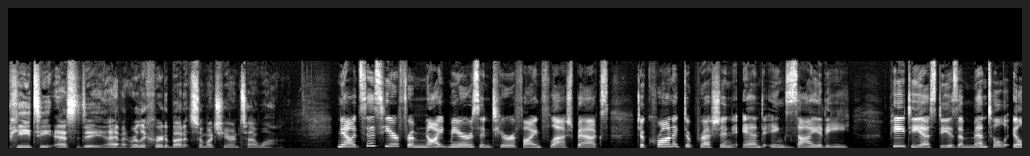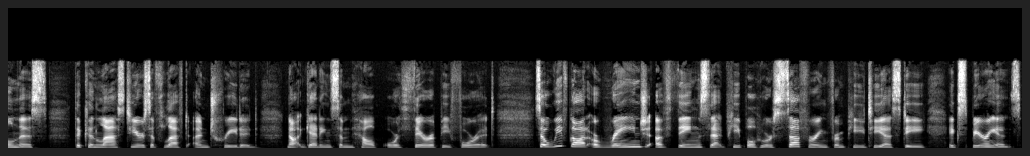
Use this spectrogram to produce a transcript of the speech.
PTSD. I haven't really heard about it so much here in Taiwan. Now, it says here from nightmares and terrifying flashbacks to chronic depression and anxiety. PTSD is a mental illness that can last years if left untreated, not getting some help or therapy for it. So, we've got a range of things that people who are suffering from PTSD experience.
